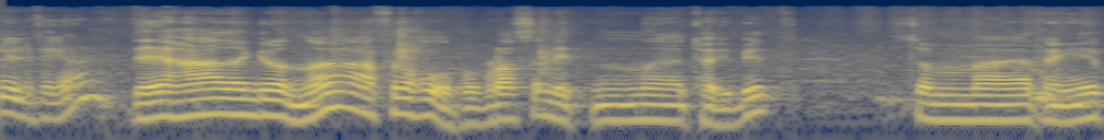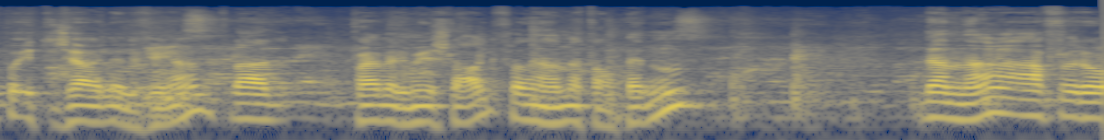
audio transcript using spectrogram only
lillefingeren. Det her, den grønne, er for å holde på plass en liten eh, tøybit som eh, jeg trenger på yttersida av lillefingeren. For det er, jeg veldig mye slag fra den ene metallpennen. Denne er for å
